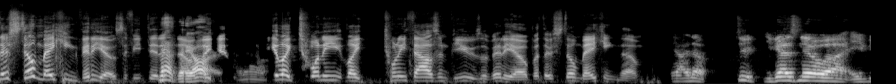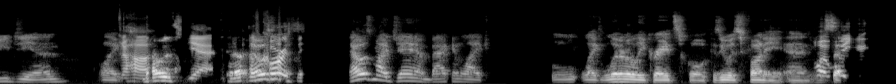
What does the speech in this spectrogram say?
they're still making videos if you didn't Yeah, know. they are. get, they get like twenty like twenty thousand views a video, but they're still making them. Yeah, I know, dude. You guys know uh, AVGN? Like Uh-huh. that was Yeah, that, that of was my course. thing. that was my jam back in like l- like literally grade school because he was funny and he What, said, what you,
